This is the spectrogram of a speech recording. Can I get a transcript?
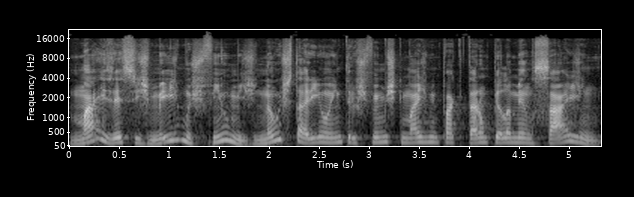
Mas esses mesmos filmes não estariam entre os filmes que mais me impactaram pela mensagem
